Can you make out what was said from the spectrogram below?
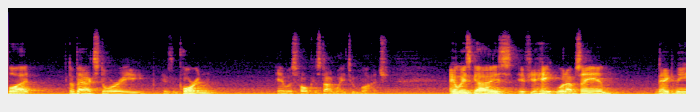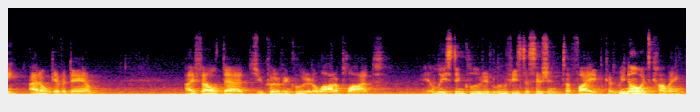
but the backstory is important. It was focused on way too much. Anyways, guys, if you hate what I'm saying, neg me. I don't give a damn. I felt that you could have included a lot of plot, at least included Luffy's decision to fight, because we know it's coming.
